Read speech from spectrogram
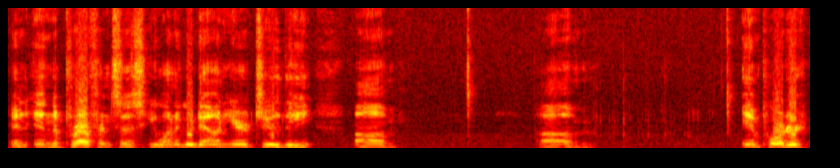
And in the Preferences, you want to go down here to the um, um, Importer.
